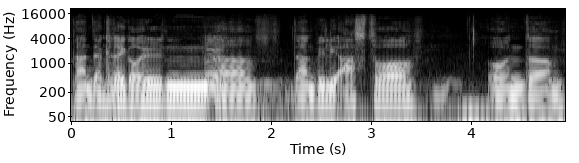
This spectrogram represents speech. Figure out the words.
dann der Gregor Hilden, mhm. äh, dann Willi Astor und ähm,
